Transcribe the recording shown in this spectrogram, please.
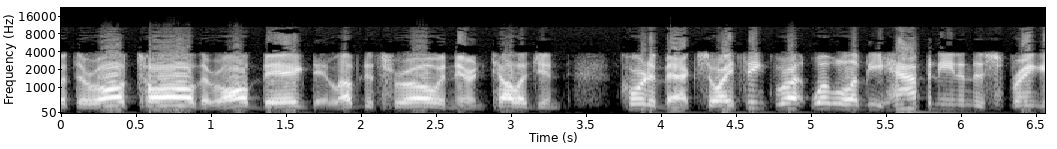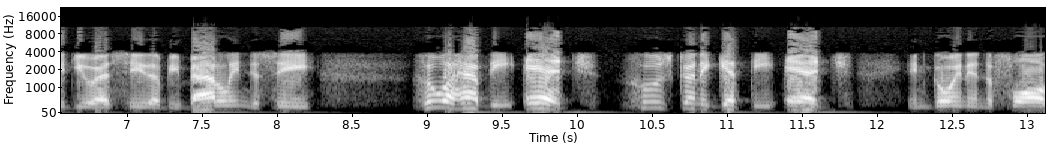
but they're all tall, they're all big, they love to throw, and they're intelligent quarterbacks. So I think what, will be happening in the spring at USC, they'll be battling to see who will have the edge, who's going to get the edge in going into fall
